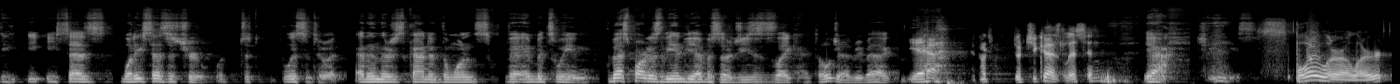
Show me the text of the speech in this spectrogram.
he, he- he says what he says is true. Just listen to it. And then there's kind of the ones the in between. The best part is the end of the episode. Jesus is like, "I told you I'd be back." Yeah. Don't, don't you guys listen? Yeah. Jeez. Spoiler alert.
